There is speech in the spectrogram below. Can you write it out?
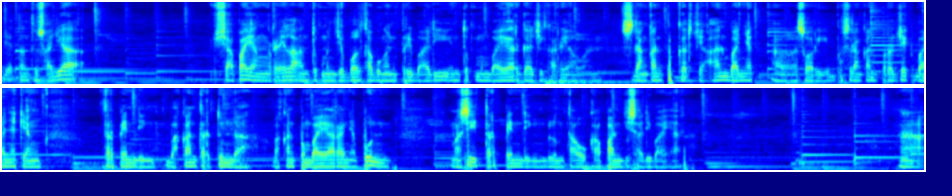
ya tentu saja siapa yang rela untuk menjebol tabungan pribadi untuk membayar gaji karyawan. Sedangkan pekerjaan banyak uh, sorry sedangkan proyek banyak yang terpending bahkan tertunda bahkan pembayarannya pun masih terpending belum tahu kapan bisa dibayar. Nah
